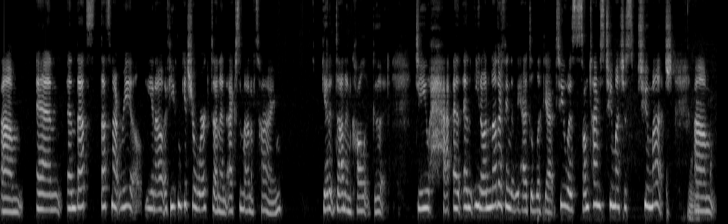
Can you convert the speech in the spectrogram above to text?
Um, and and that's that's not real. You know if you can get your work done in x amount of time get it done and call it good. Do you have and, and, you know another thing that we had to look at too was sometimes too much is too much. Um,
